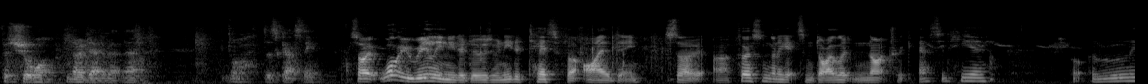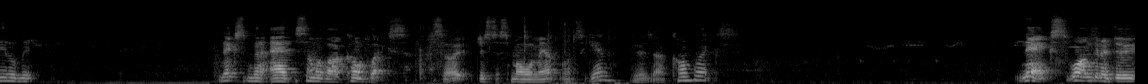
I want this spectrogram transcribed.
For sure. No doubt about that. Oh, disgusting. So what we really need to do is we need to test for iodine. So uh, first I'm going to get some dilute nitric acid here. Just put a little bit. Next I'm going to add some of our complex. So just a small amount once again. Here's our complex. Next, what I'm going to do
